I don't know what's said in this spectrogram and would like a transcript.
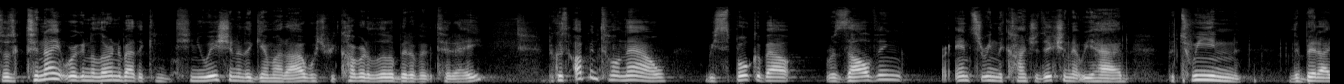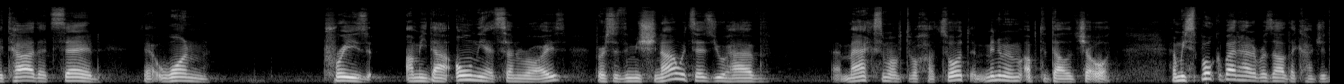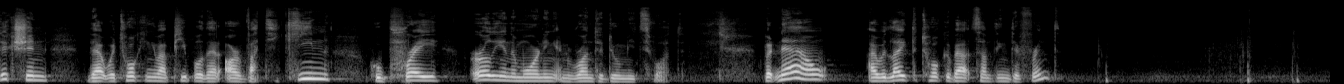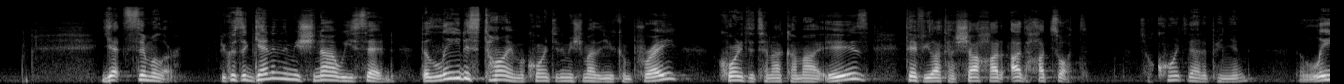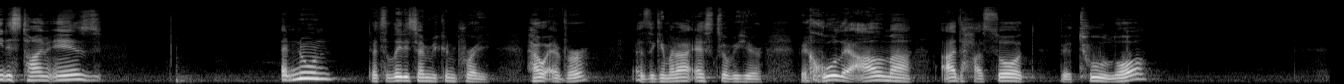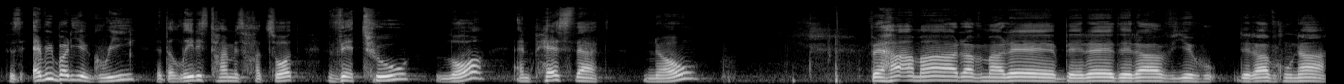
So tonight we're going to learn about the continuation of the Gemara, which we covered a little bit of it today, because up until now we spoke about resolving or answering the contradiction that we had between the Beraita that said that one prays Amidah only at sunrise versus the Mishnah which says you have a maximum up to Chatzot, a minimum up to Dalet Sha'ot. And we spoke about how to resolve the contradiction that we're talking about people that are vatikin who pray early in the morning and run to do mitzvot. But now I would like to talk about something different, yet similar. Because again in the Mishnah we said the latest time according to the Mishnah that you can pray, according to Tanna Kamma, is Tefilat HaShachar Ad Hatzot. So according to that opinion, the latest time is at noon. That's the latest time you can pray. However, as the Gemara asks over here, Vechule alma ad hasot vetu lo. Does everybody agree that the latest time is Hatzot vetu lo and past that no? והאמר רב מראה ברה דרב הונא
